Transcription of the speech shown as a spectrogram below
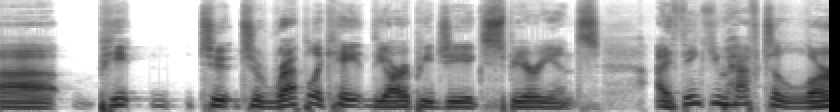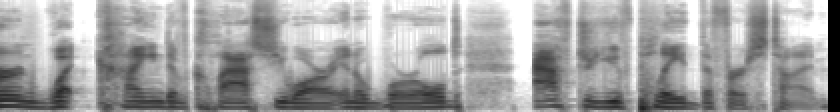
uh, pe- to to replicate the RPG experience, I think you have to learn what kind of class you are in a world after you've played the first time.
